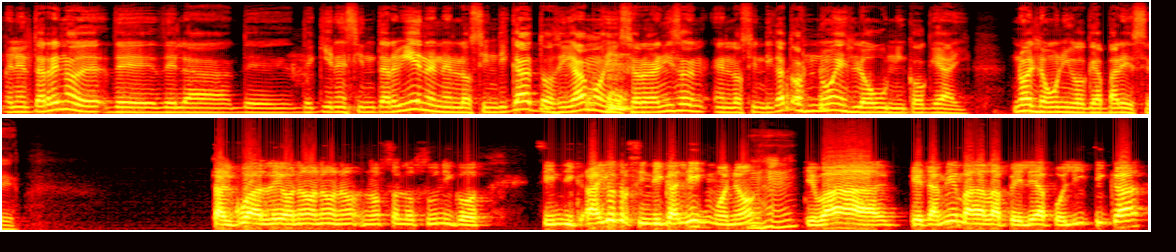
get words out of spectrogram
en el terreno de, quienes intervienen en los sindicatos, digamos, y se organizan en los sindicatos, no es lo único que hay, no es lo único que aparece. Tal cual, Leo, no, no, no, no son los únicos. hay otro sindicalismo, ¿no? Que va, que también va a dar la pelea política,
